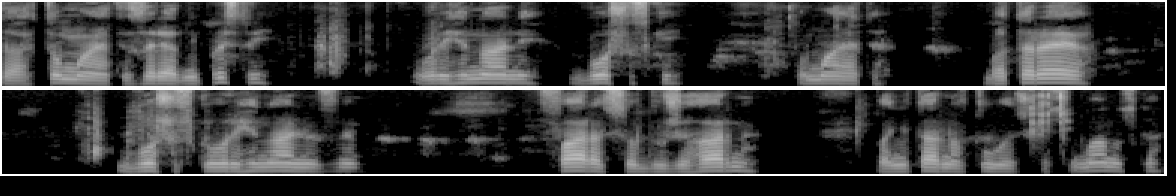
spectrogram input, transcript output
Так, то маєте зарядний пристрій оригінальний, бошовський. То маєте батарею бошовську оригінальну з ним. Фара, все дуже гарне. Планетарна втулочка Чимановська.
